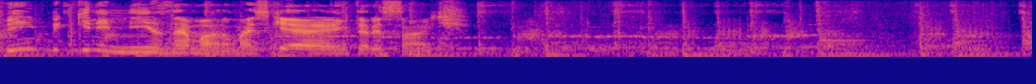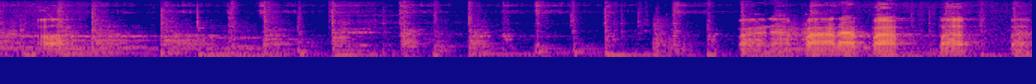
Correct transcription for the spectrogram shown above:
bem pequenininhas, né, mano? Mas que é interessante. Olha lá. Para, para, pa, pa, pa.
